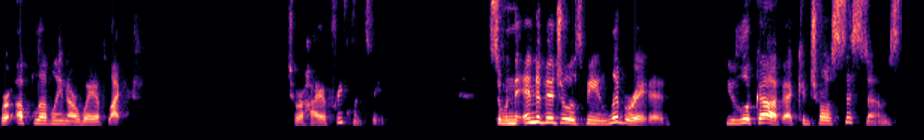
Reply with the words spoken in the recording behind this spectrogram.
We're up leveling our way of life to a higher frequency so when the individual is being liberated you look up at control systems,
